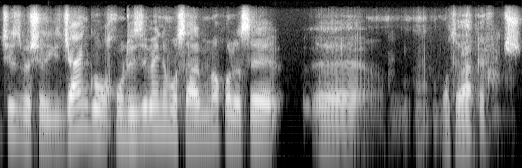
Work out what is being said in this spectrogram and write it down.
چیز بشه دیگه. جنگ و خونریزی بین مسلمان ها خلاصه متوقف میشه.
